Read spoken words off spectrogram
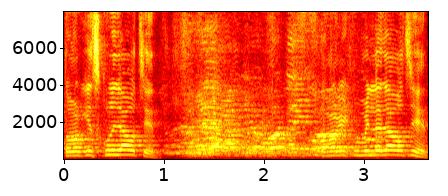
তোমার কি স্কুলে যাওয়া উচিত? তোমার কি কুমিল্লা যাওয়া উচিত?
